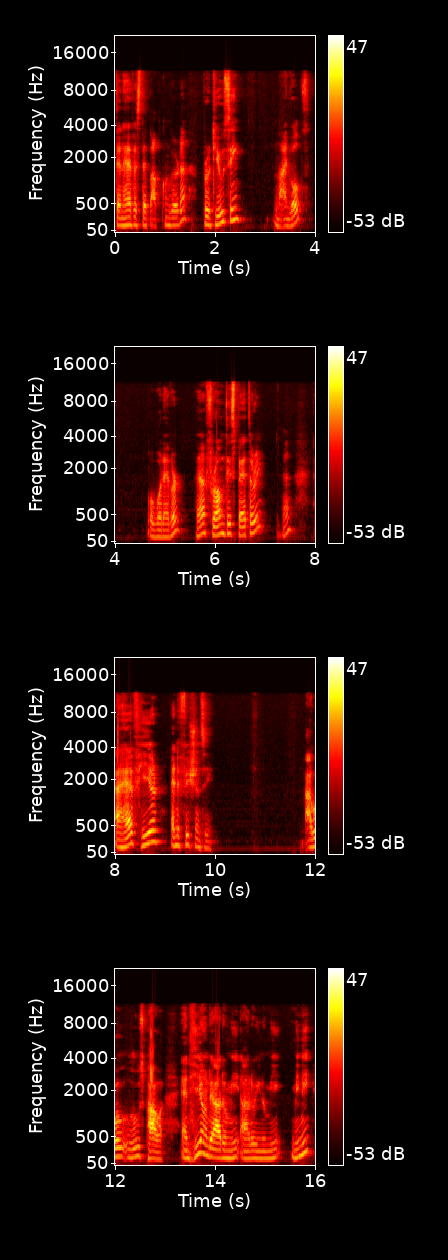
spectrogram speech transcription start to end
then I have a step up converter producing 9 volts or whatever yeah, from this battery. Yeah? I have here an efficiency I will lose power. And here on the Arduino Mini,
